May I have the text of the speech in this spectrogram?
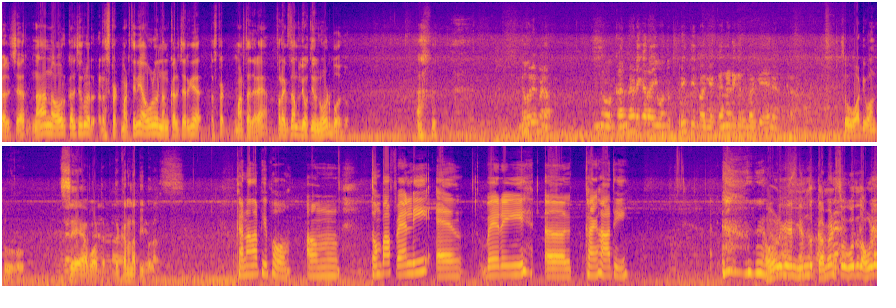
culture ನಾನು ಅವ್ರ ಕಲ್ಚರ್ಗೂ ರೆಸ್ಪೆಕ್ಟ್ ಮಾಡ್ತೀನಿ. ಅವಳು ನನ್ನ ಕಲ್ಚರ್ಗೆ ರೆಸ್ಪೆಕ್ಟ್ ಮಾಡ್ತಾ ಇದ್ದಾರೆ ಫಾರ್ ಎಕ್ಸಾಂಪಲ್ ಇವತ್ತು ನೀವು ನೋಡ್ಬೋದು. ಗೌರಿ ಮೇಡಮ್ ಇನ್ನು ಕನ್ನಡಿಗರ ಈ ಒಂದು ಪ್ರೀತಿ ಬಗ್ಗೆ ಕನ್ನಡಿಗರ ಬಗ್ಗೆ ಏನು ಹೇಳ್ತೀರಾ? So what you want to say about the the Kannada people Kannada people, um, Tomba friendly and very uh, kind-hearted. ಅವಳಿಗೆ ನಿಮ್ದು ಕಮೆಂಟ್ಸ್ ಓದೋದು ಅವಳೇ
